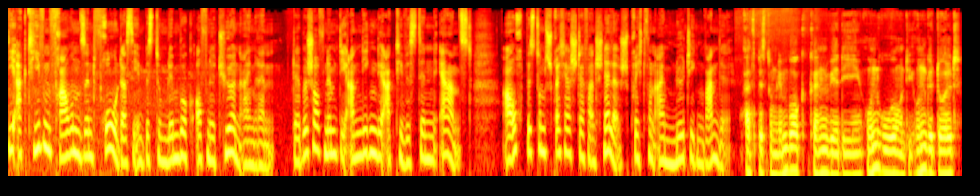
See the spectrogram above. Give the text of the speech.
Die aktiven Frauen sind froh, dass sie im Bistum Limburg offene Türen einrennen. Der Bischof nimmt die Anliegen der Aktivistinnen ernst auch Bistumssprecher Stefan Schnelle spricht von einem nötigen Wandel. Als Bistum Limburg können wir die Unruhe und die Ungeduld,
